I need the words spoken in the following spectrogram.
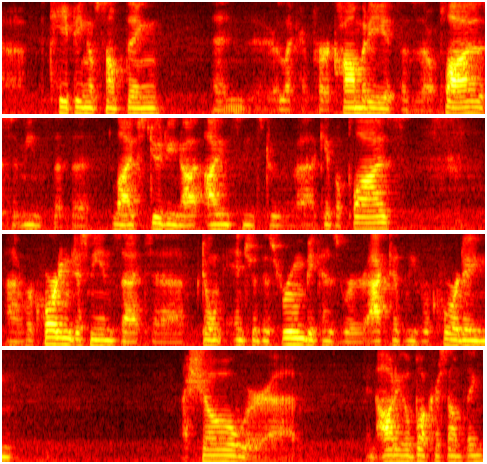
uh, taping of something, and like for a comedy, it says applause. It means that the live studio audience needs to uh, give applause. Uh, recording just means that uh, don't enter this room because we're actively recording a show or uh, an audiobook or something.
